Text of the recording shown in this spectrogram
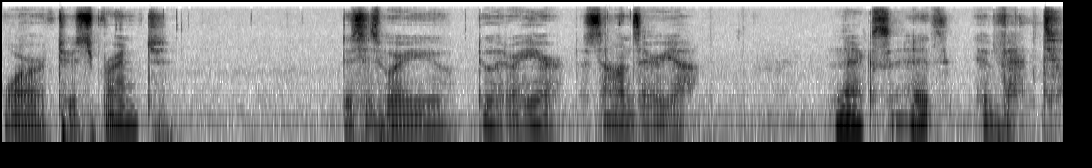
or to sprite. This is where you do it right here, the sounds area. Next is event.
